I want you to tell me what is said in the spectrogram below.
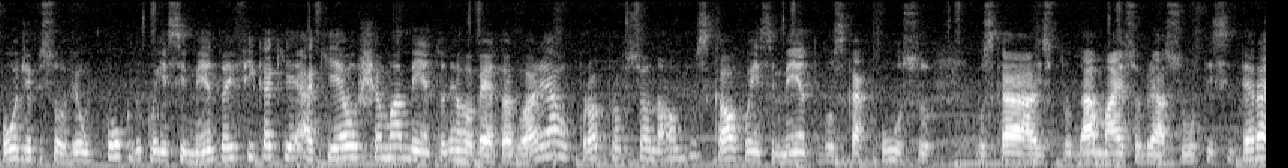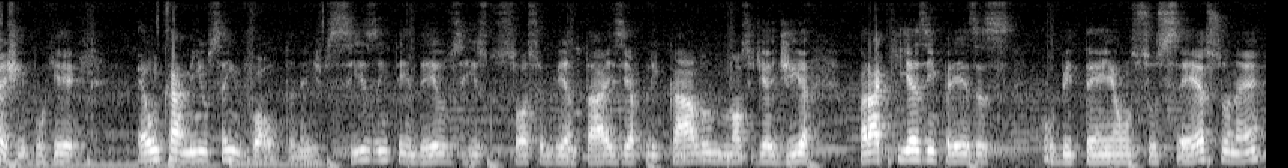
pôde absorver um pouco do conhecimento, aí fica aqui, aqui é o chamamento, né, Roberto? Agora é o próprio profissional buscar o conhecimento, buscar curso, buscar estudar mais sobre o assunto e se interagir, porque é um caminho sem volta, né? A gente precisa entender os riscos socioambientais e aplicá-lo no nosso dia a dia para que as empresas obtenham sucesso, né?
